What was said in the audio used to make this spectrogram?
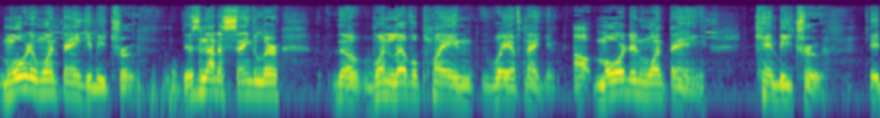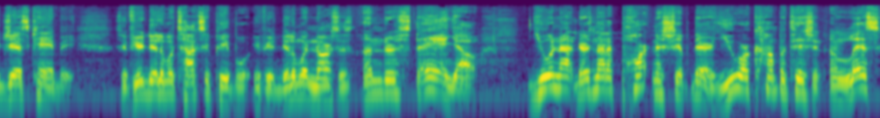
more than one thing can be true. This is not a singular, the one level playing way of thinking. All, more than one thing can be true. It just can't be. So if you're dealing with toxic people, if you're dealing with narcissists, understand, y'all. You are not, there's not a partnership there. You are competition. Unless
